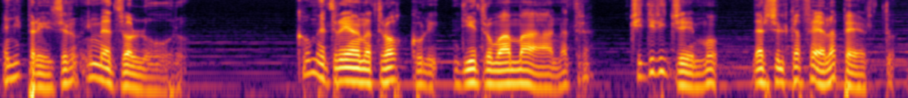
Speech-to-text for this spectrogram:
e mi presero in mezzo a loro. Come tre anatroccoli dietro mamma Anatra, ci dirigemmo verso il caffè all'aperto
